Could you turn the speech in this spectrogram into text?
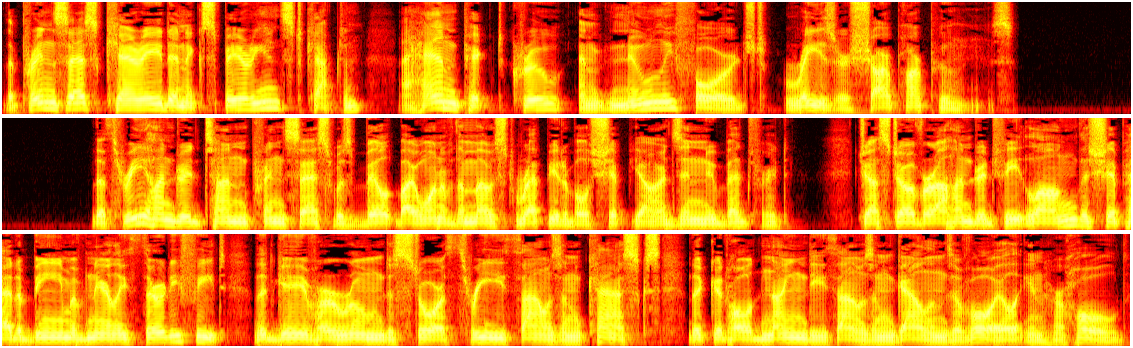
The Princess carried an experienced captain, a hand picked crew, and newly forged razor sharp harpoons. The 300 ton Princess was built by one of the most reputable shipyards in New Bedford. Just over a hundred feet long, the ship had a beam of nearly 30 feet that gave her room to store 3,000 casks that could hold 90,000 gallons of oil in her hold.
